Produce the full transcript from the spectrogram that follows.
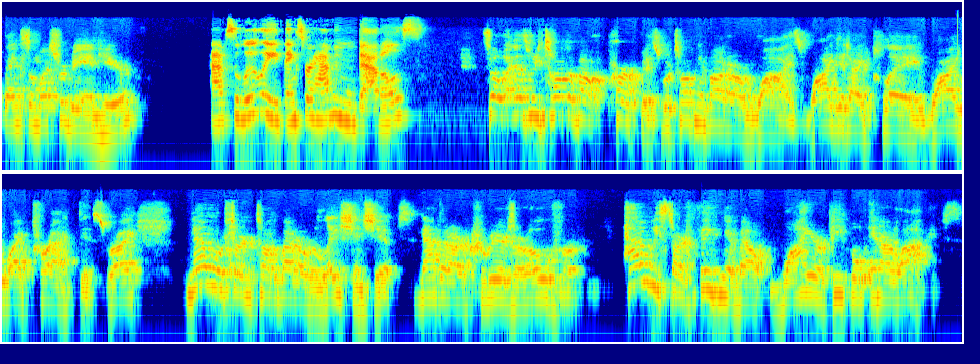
Thanks so much for being here. Absolutely. Thanks for having me, Battles. So, as we talk about purpose, we're talking about our whys. Why did I play? Why do I practice, right? Now we're starting to talk about our relationships now that our careers are over. How do we start thinking about why are people in our lives?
